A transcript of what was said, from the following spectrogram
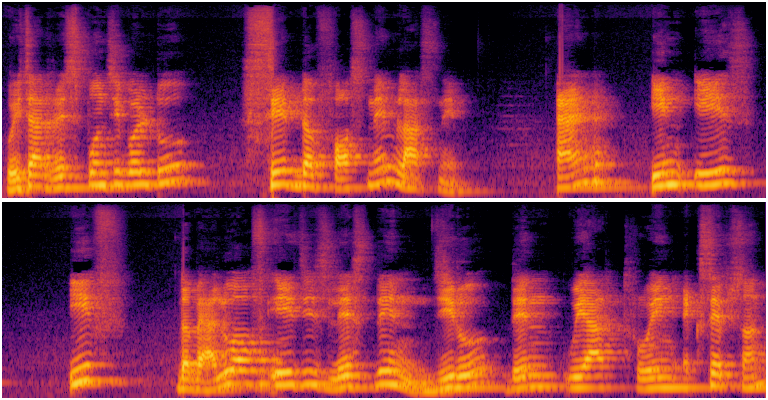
which are responsible to set the first name last name and in age if the value of age is less than 0 then we are throwing exception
